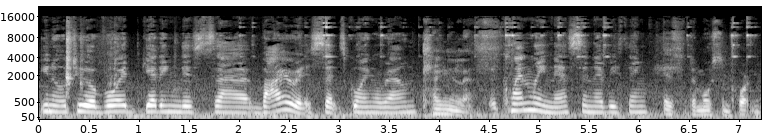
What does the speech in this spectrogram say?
you know, to avoid getting this uh, virus that's going around, Cleanliness cleanliness and everything. is the most important.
